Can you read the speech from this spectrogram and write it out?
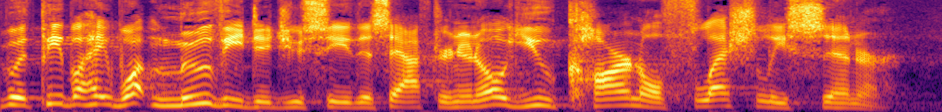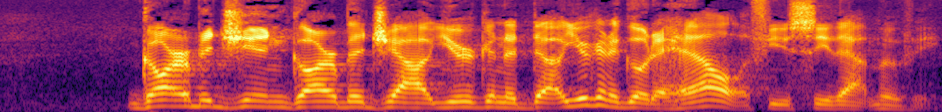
with people, hey, what movie did you see this afternoon? Oh, you carnal, fleshly sinner. Garbage in, garbage out. You're going to, you're going to go to hell if you see that movie.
